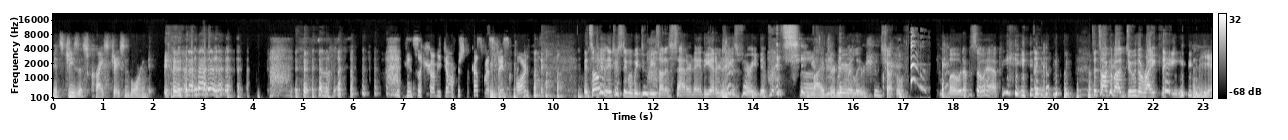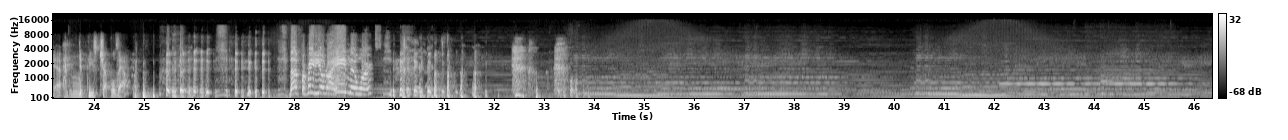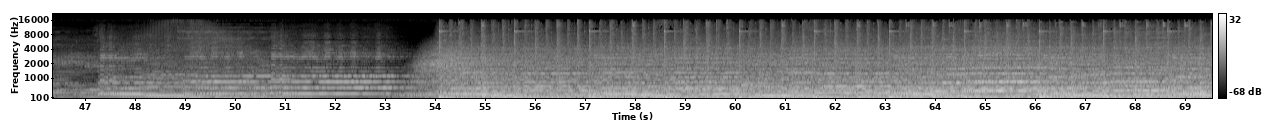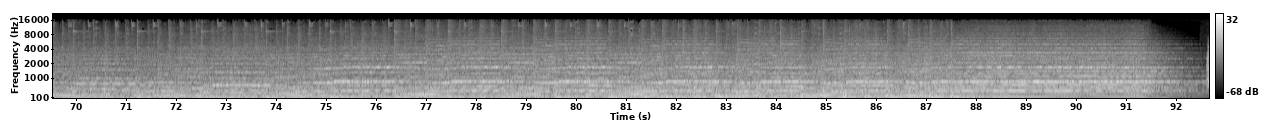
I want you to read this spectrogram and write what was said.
It's Jesus Christ, Jason Bourne. it's a crummy commercial Christmas, Jason Bourne. It's always interesting when we do these on a Saturday. The energy is very different. Vibes are different. really chuckle mode. I'm so happy to talk about do the right thing. Yeah, mm. get these chuckles out. Not for Radio Raheem that works.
